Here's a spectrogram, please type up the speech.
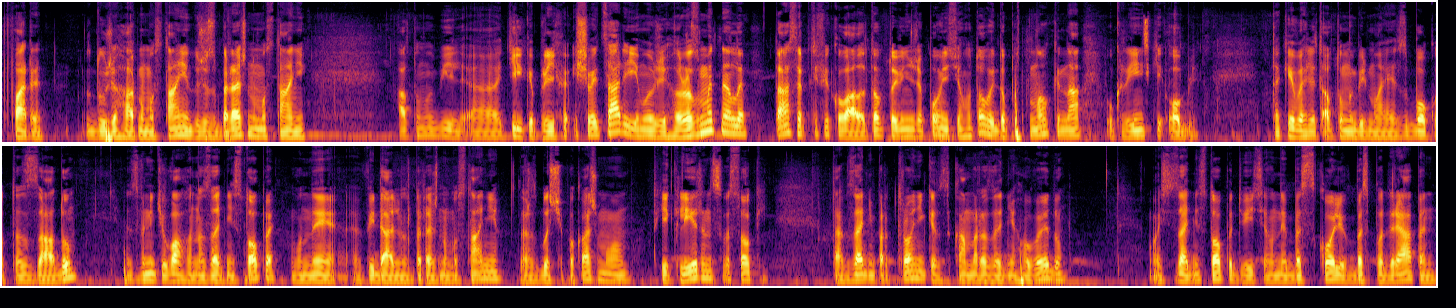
Фари в дуже гарному стані, дуже збереженому стані. Автомобіль е, тільки приїхав із Швейцарії, ми вже його розмитнили та сертифікували. Тобто він вже повністю готовий до постановки на український облік. Такий вигляд автомобіль має збоку та ззаду. Зверніть увагу на задні стопи, вони в ідеально збереженому стані. Зараз ближче покажемо вам. Такий кліренс високий. Так, задні парктроніки, камера заднього виду. Ось задні стопи, дивіться, вони без сколів, без подряпин,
